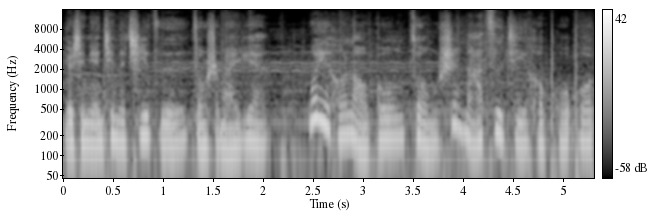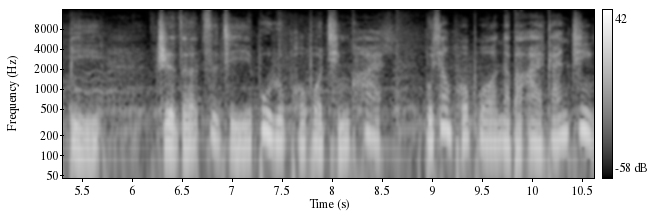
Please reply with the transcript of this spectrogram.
有些年轻的妻子总是埋怨，为何老公总是拿自己和婆婆比，指责自己不如婆婆勤快。不像婆婆那般爱干净，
